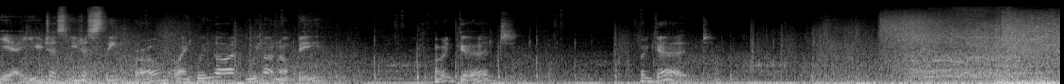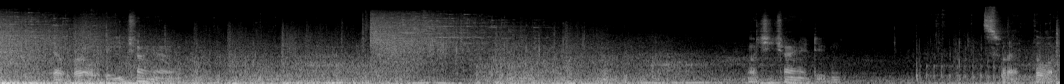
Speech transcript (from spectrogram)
Yeah, you just you just sleep, bro. Like we got we got no beef. We're good. We're good. Yo, bro, are you trying to? What you trying to do? That's what I thought.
